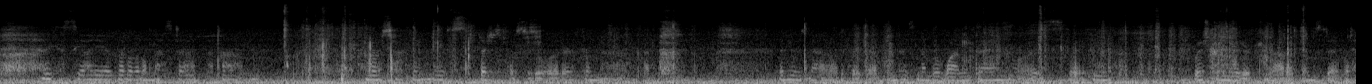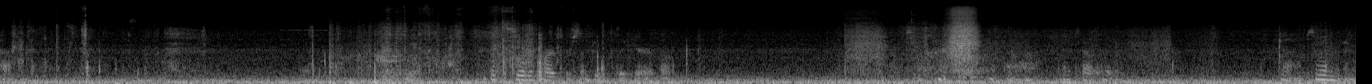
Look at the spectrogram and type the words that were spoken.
I guess the audio got a little messed up. Um, when I was talking, he was I just posted a letter from Matt. when he was mad about the breakup, and his number one thing was that he wished a major traumatic incident would happen. yeah, it's sort of hard for some people to hear about. uh, mortality. Yeah, so anyway.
